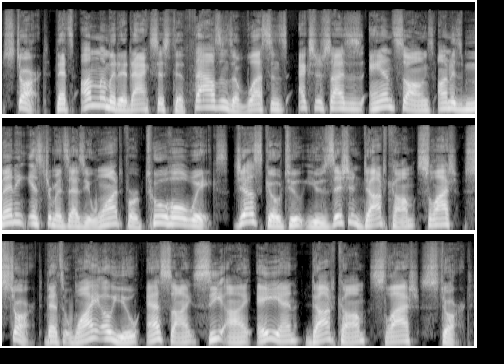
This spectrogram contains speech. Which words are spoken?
start. That's unlimited access to thousands of lessons, exercises, and songs on as many instruments as you want for two whole weeks. Just go to yousician.com slash start. That's Y-O-U-S-I-C-I-A-N dot com slash start.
